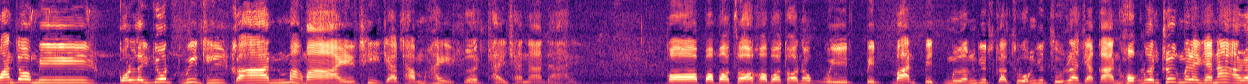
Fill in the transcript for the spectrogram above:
มันต้องมี กลยุทธ์วิธีการมากมายที่จะทำให้เกิดชัยชนะได้กปปสคบทนกหวีด ปิดบ้านปิดเมืองยึดกระทรวงยึดศูนย์ราชการหกเดือนครึ่งไม่ได้ชนะอะไร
